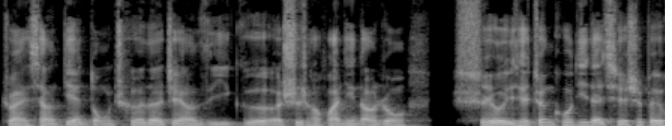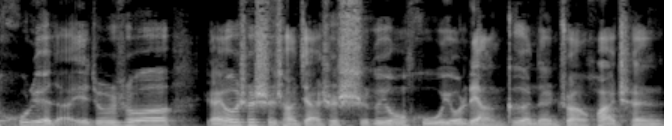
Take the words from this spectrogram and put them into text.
转向电动车的这样子一个市场环境当中，是有一些真空地带，其实是被忽略的。也就是说，燃油车市场假设十个用户有两个能转化成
